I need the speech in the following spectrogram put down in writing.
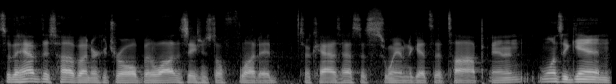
So they have this hub under control, but a lot of the station's still flooded. So Kaz has to swim to get to the top. And once again,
